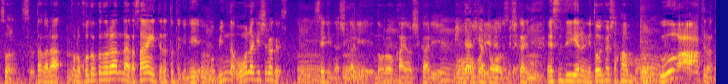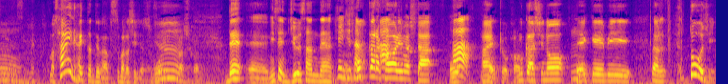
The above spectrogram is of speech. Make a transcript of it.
そうなんですよ。だから、うん。この孤独のランナーが3位ってなった時に、うん。もうみんな大泣きしてるわけですよ、うん。セリナしかり、うん。野呂佳代しかり、うん。みんなありがとう大堀めぐみしかり、うん。SDN に投票したファンも、ううんわーってなってるんですよね、まあ、3位に入ったっていうのが素晴らしいじゃないですか、すごい、うん。確かにで、えー2013年2013ここから変わりました。あはい。昔の AKB、だから当時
